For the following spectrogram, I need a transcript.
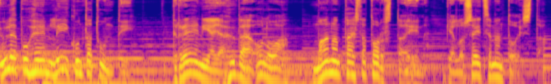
Ylepuheen liikuntatunti. Treeniä ja hyvää oloa maanantaista torstaihin kello 17.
